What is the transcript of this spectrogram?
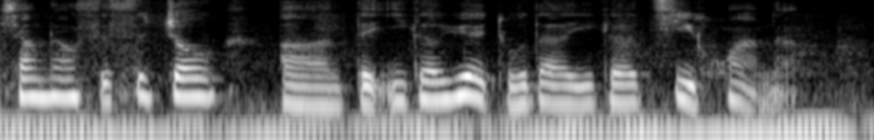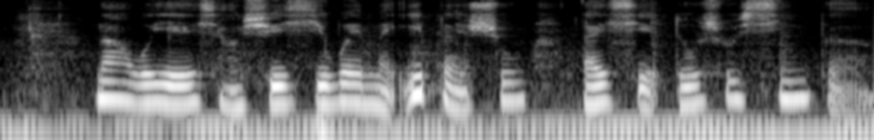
相当十四周呃的一个阅读的一个计划呢。那我也想学习为每一本书来写读书心得。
